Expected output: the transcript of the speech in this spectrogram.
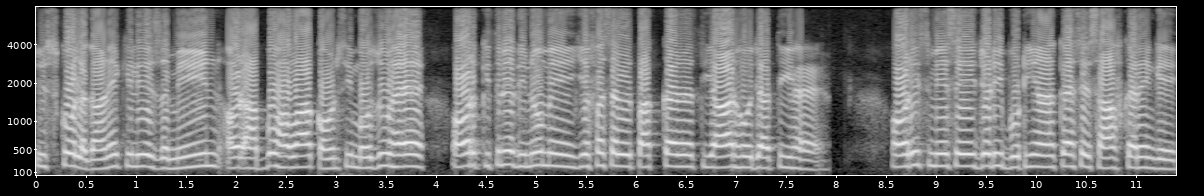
इसको लगाने के लिए ज़मीन और आबो हवा कौन सी मौजू है? और कितने दिनों में ये फ़सल पक कर तैयार हो जाती है? और इसमें से जड़ी बूटियाँ कैसे साफ़ करेंगे,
